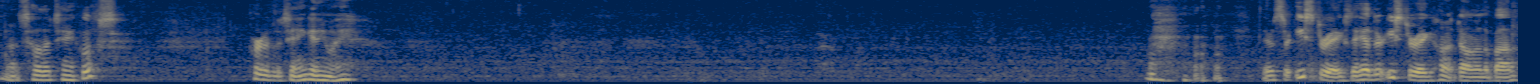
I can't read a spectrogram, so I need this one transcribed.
That's how the tank looks. Part of the tank anyway. There's their Easter eggs. They had their Easter egg hunt down on the bottom.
